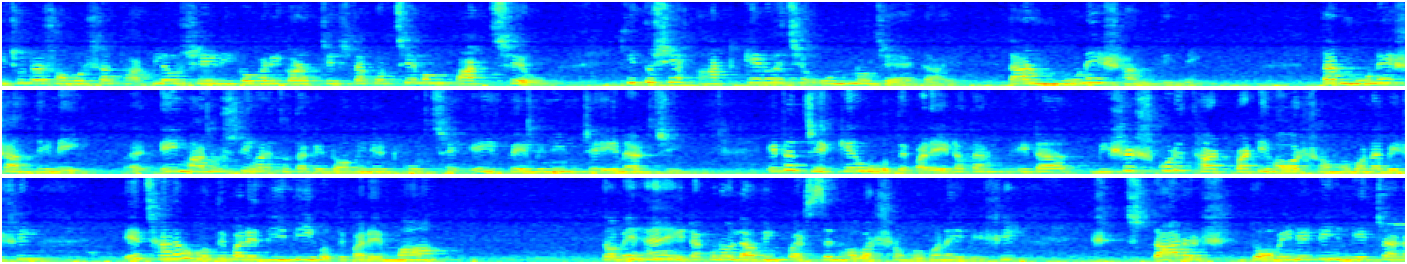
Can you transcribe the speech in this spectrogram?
কিছুটা সমস্যা থাকলেও সে রিকভারি করার চেষ্টা করছে এবং পারছেও। কিন্তু সে আটকে রয়েছে অন্য জায়গায়। তার মনে শান্তি নেই। তার মনে শান্তি নেই। এই মানুষটি হয়তো তাকে ডমিনেট করছে, এই ফেমিনিন যে এনার্জি এটা যে কেউ হতে পারে। এটা তার, এটা বিশেষ করে থার্ড পার্টি হওয়ার সম্ভাবনা বেশি। এছাড়াও হতে পারে দিদি, হতে পারে মা। তবে হ্যাঁ এটা কোনো লাভিং পার্সন হওয়ার সম্ভাবনাই বেশি। তার ডমিনেটিং নেচার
